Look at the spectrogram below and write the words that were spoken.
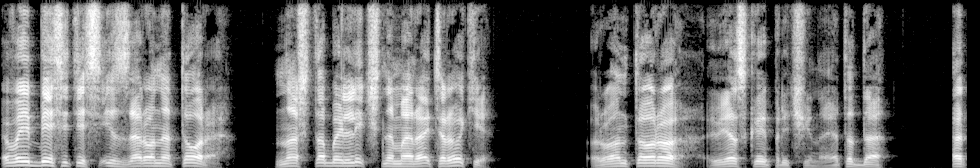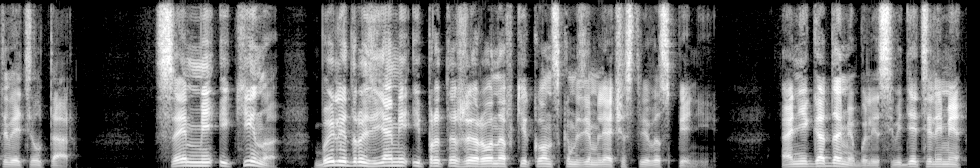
Вы беситесь из-за Рона Тора, но чтобы лично морать руки... Ронторо — веская причина, это да, — ответил Тар. Сэмми и Кино были друзьями и протеже Рона в киконском землячестве в Испении. Они годами были свидетелями,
